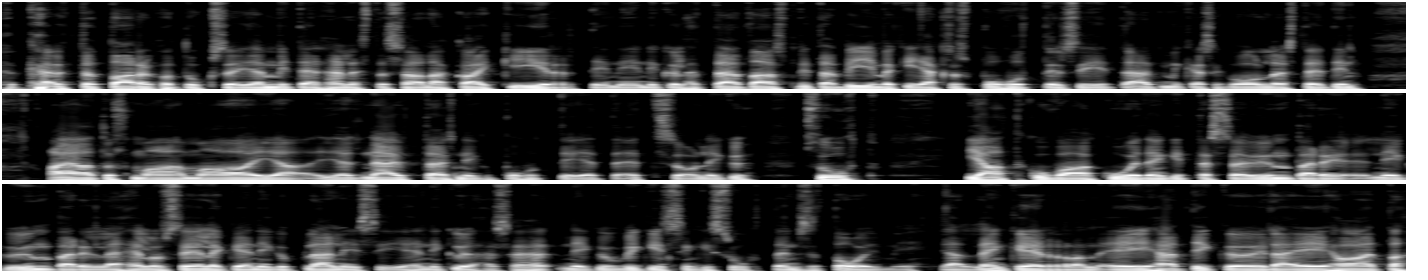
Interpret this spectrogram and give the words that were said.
käyttötarkoituksen ja miten hänestä saadaan kaikki irti. Niin, niin kyllähän tämä taas, mitä viimekin jaksossa puhuttiin siitä, että mikä se Golden Statein ajatusmaailma on ja, ja näyttäisi, niin kuin puhuttiin, että, että se on niin suht jatkuvaa kuitenkin tässä ympäri, niin kuin ympärillä. Heillä on selkeä niin kuin pläni siihen, niin kyllähän se niin kuin Vikinsinkin suhteen niin se toimii. Jälleen kerran, ei hätiköidä, ei haeta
